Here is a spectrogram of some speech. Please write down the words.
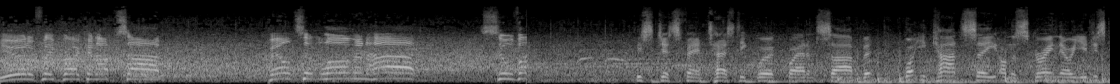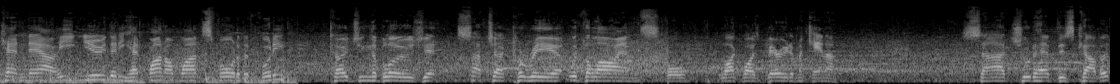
Beautifully broken up, Saad. Belts it long and hard. Silva. This is just fantastic work by Adam Saad, but what you can't see on the screen there, you just can now, he knew that he had one-on-ones forward of the footy. Coaching the Blues, yet such a career with the Lions. Likewise, Berry to McKenna. Saad should have this covered.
